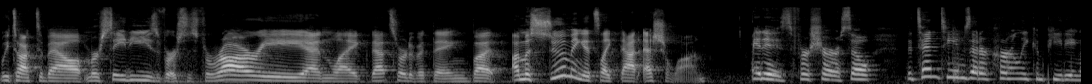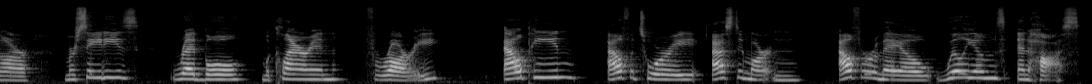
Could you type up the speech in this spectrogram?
we talked about Mercedes versus Ferrari and like that sort of a thing, but I'm assuming it's like that echelon. It is for sure. So the 10 teams that are currently competing are Mercedes, Red Bull, McLaren, Ferrari, Alpine, AlphaTauri, Aston Martin, Alfa Romeo, Williams, and Haas.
